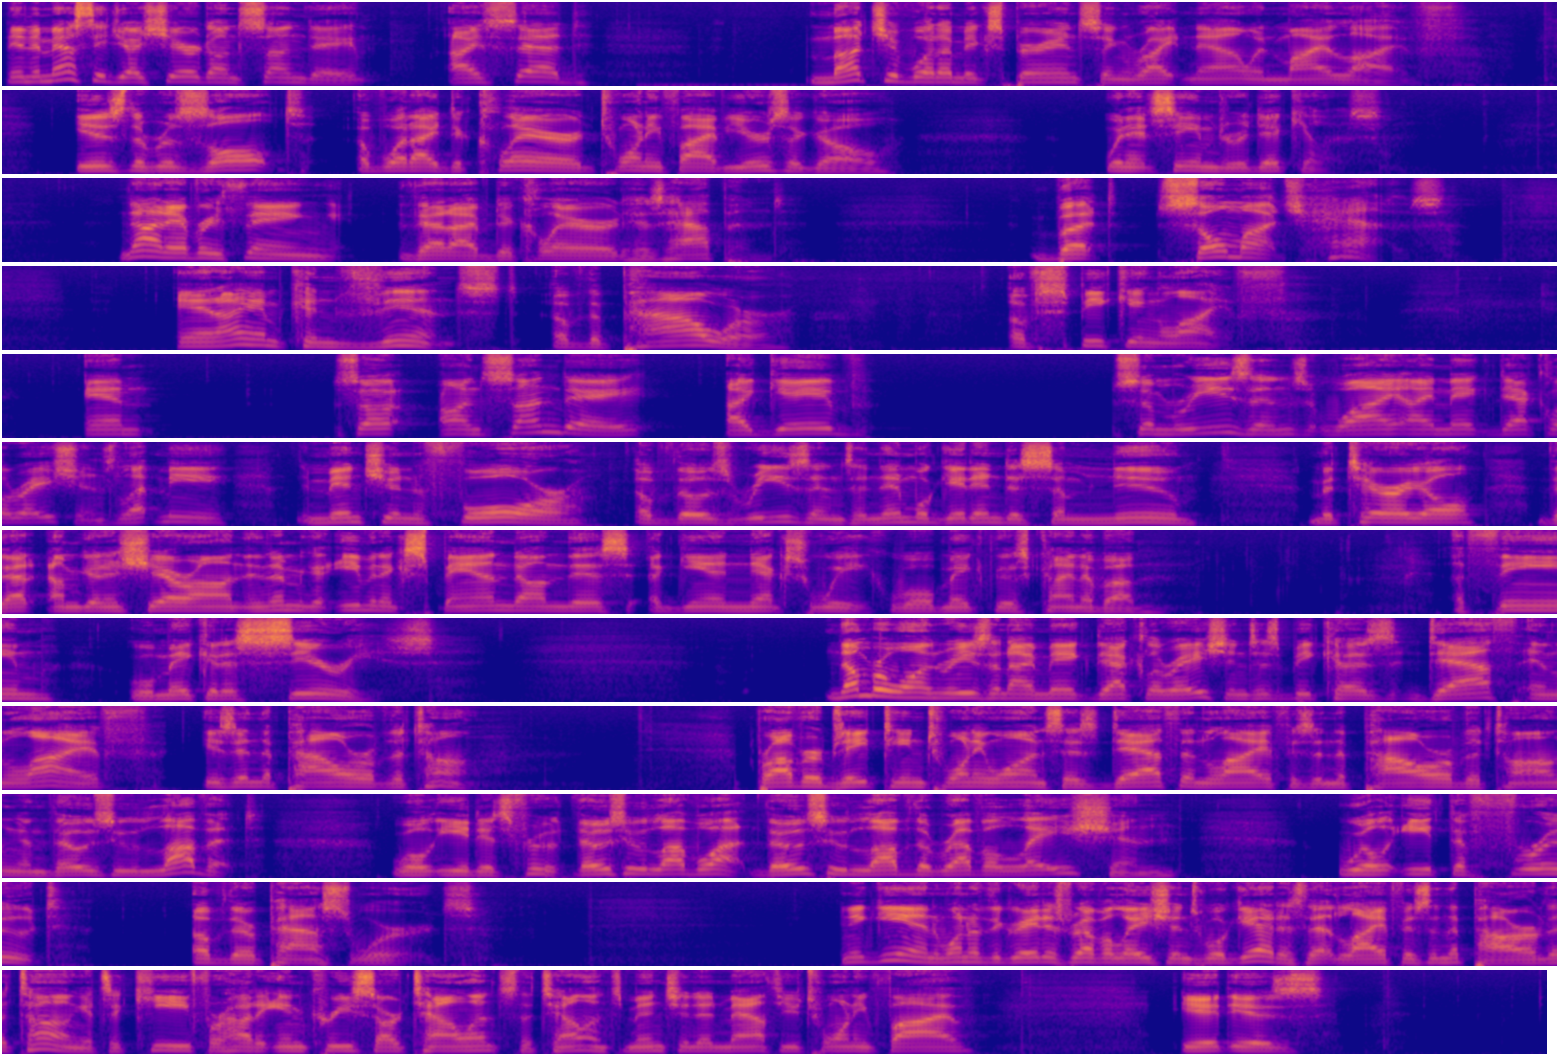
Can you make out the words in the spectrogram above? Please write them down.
in a message I shared on Sunday, I said much of what I'm experiencing right now in my life is the result of what I declared 25 years ago when it seemed ridiculous. Not everything that I've declared has happened, but so much has. And I am convinced of the power of speaking life. And so on Sunday, I gave some reasons why I make declarations. Let me mention four of those reasons, and then we'll get into some new material that I'm going to share on, and then I'm going to even expand on this again next week. We'll make this kind of a a theme. We'll make it a series. Number one reason I make declarations is because death and life is in the power of the tongue. Proverbs 18:21 says death and life is in the power of the tongue and those who love it will eat its fruit. Those who love what? Those who love the revelation will eat the fruit of their past words. And again, one of the greatest revelations we'll get is that life is in the power of the tongue. It's a key for how to increase our talents. The talents mentioned in Matthew 25. It is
